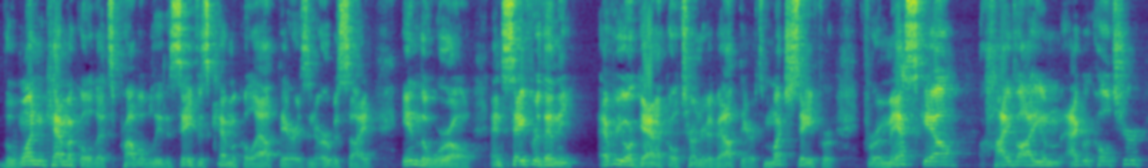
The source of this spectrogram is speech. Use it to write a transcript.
the one chemical that's probably the safest chemical out there as an herbicide in the world, and safer than the every organic alternative out there. It's much safer for a mass scale, high volume agriculture,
